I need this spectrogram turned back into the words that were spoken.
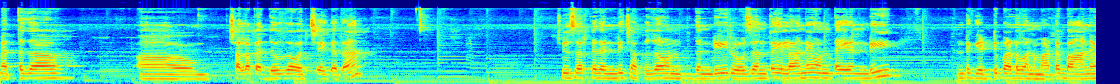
మెత్తగా చాలా పెద్దవిగా వచ్చాయి కదా. చూసారు కదండి చక్కగా ఉంటుందండి. రోజంతా ఇలానే ఉంటాయండి. అంటే గట్టి పడవు అనమాట బాగానే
